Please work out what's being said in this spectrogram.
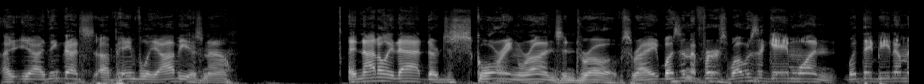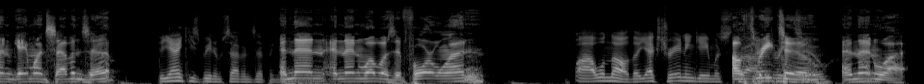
I, yeah, I think that's uh, painfully obvious now. And not only that, they're just scoring runs in droves, right? Wasn't the first? What was the game one? What they beat them in game one, seven zip, The Yankees beat them seven zipping. and then and then what was it, four one? uh, well, no, the extra inning game was Oh, uh, three two, 3-2. and then what?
